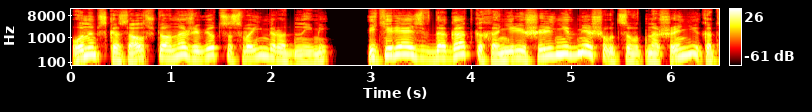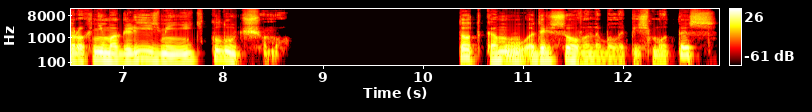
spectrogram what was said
Он им сказал, что она живет со своими родными, и, теряясь в догадках, они решили не вмешиваться в отношения, которых не могли изменить к лучшему. Тот, кому адресовано было письмо Тесс,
